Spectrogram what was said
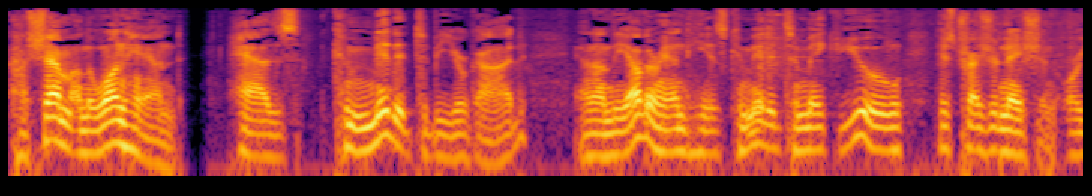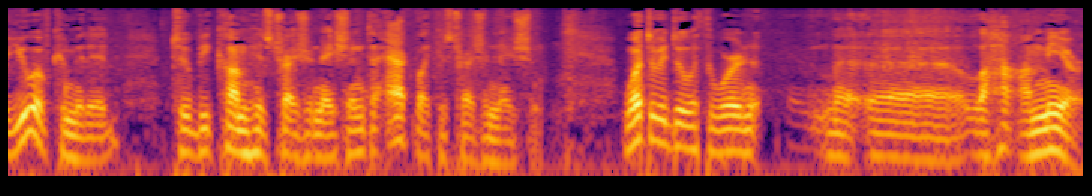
Hashem, on the one hand, has committed to be your God, and on the other hand, he is committed to make you his treasured nation, or you have committed to become his treasured nation, to act like his treasured nation. What do we do with the word uh, laha'amir,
